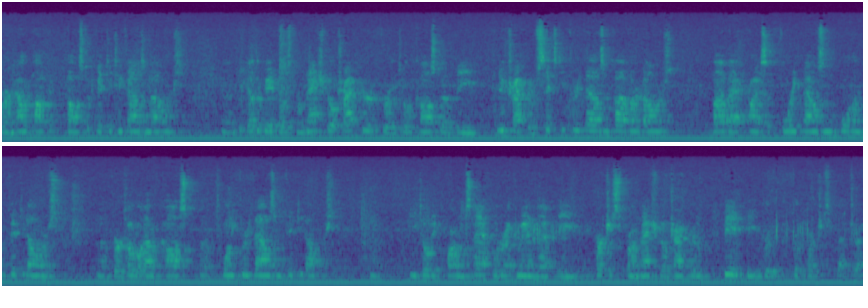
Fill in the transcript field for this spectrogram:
for an out-of-pocket cost of fifty-two thousand dollars. Uh, The other bid was from Nashville Tractor for a total cost of the new tractor of sixty-three thousand five hundred dollars, buyback price of forty thousand four hundred and fifty dollars, uh, for a total out of cost of twenty-three thousand fifty dollars. Utility Department staff would recommend that the purchase from Nashville Tractor bid be approved for the purchase of that truck.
